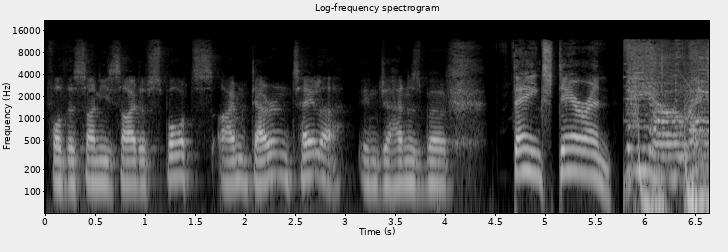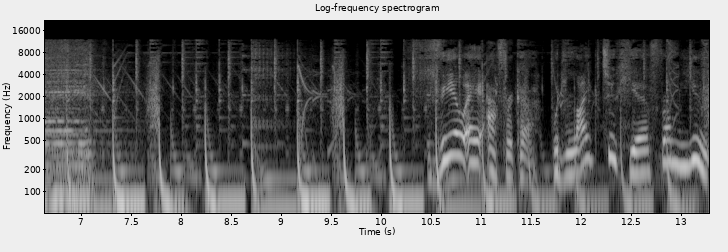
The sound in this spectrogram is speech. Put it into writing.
For the sunny side of sports, I'm Darren Taylor in Johannesburg. Thanks, Darren. VOA Africa would like to hear from you.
